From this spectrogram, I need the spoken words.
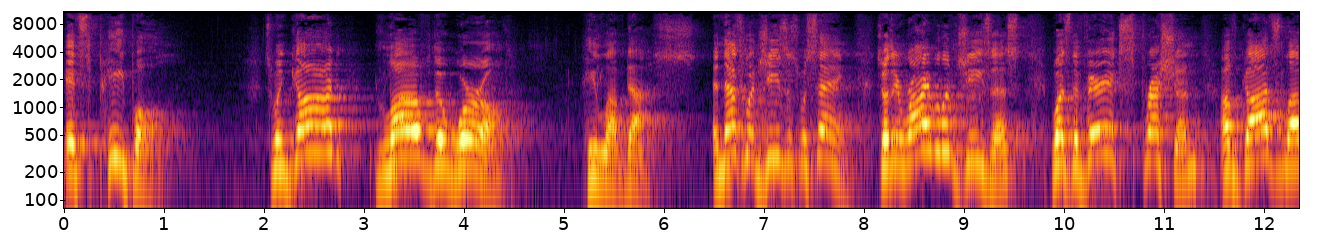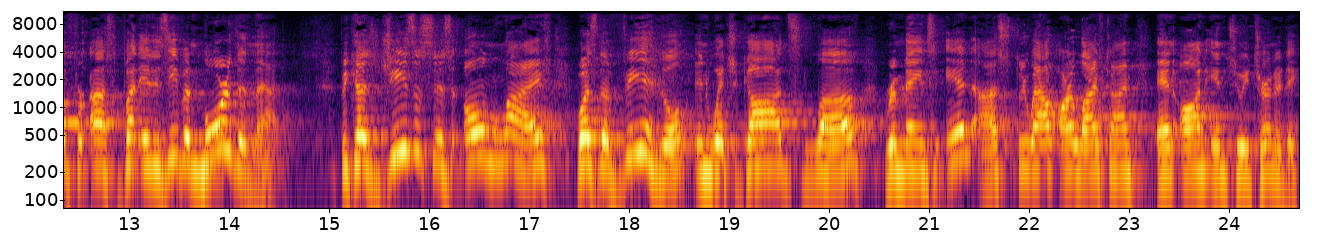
it's people. So when God loved the world, he loved us. And that's what Jesus was saying. So the arrival of Jesus was the very expression of God's love for us, but it is even more than that. Because Jesus' own life was the vehicle in which God's love remains in us throughout our lifetime and on into eternity.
